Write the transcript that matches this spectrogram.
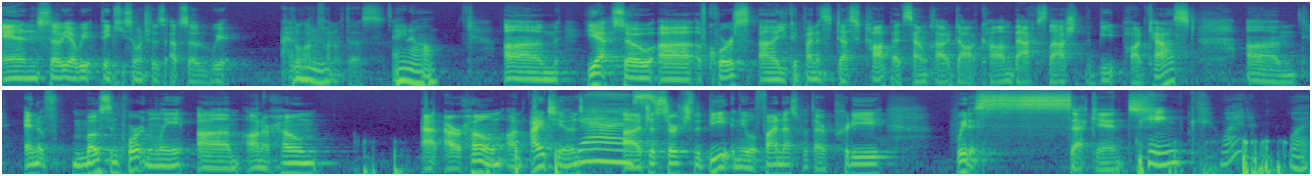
and so yeah, we thank you so much for this episode. We I had a Mm-hmm. lot of fun with this. I know. Um, yeah, so uh, of course, uh, you can find us desktop at soundcloud.com backslash the beat podcast. Um, and if, most importantly, um, on our home, at our home on iTunes, Yes. uh, just search the beat and you will find us with our pretty, wait a second. Pink. What? What?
